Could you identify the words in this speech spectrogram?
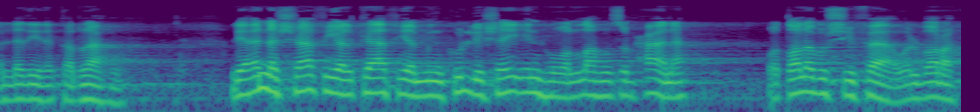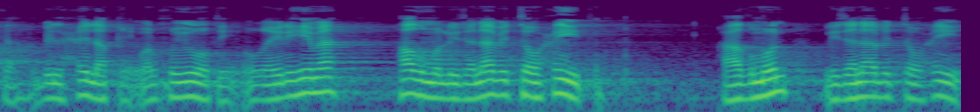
الذي ذكرناه. لأن الشافي الكافي من كل شيء هو الله سبحانه وطلب الشفاء والبركة بالحلق والخيوط وغيرهما هضم لجناب التوحيد. هضم لجناب التوحيد.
